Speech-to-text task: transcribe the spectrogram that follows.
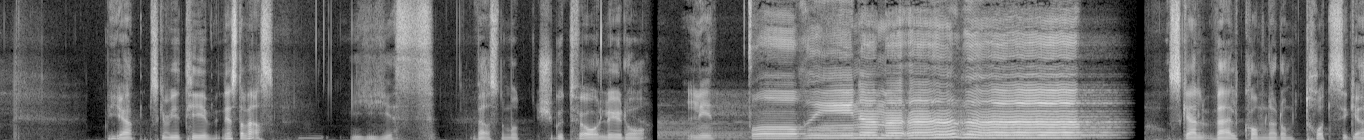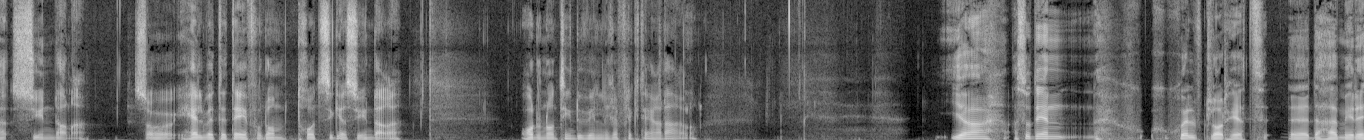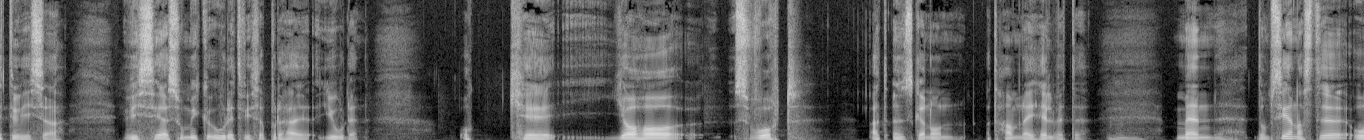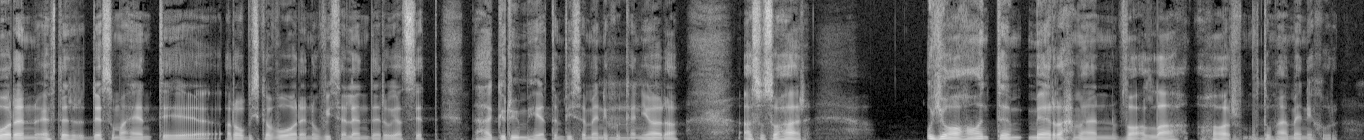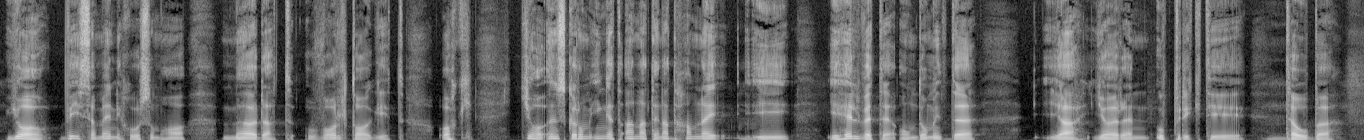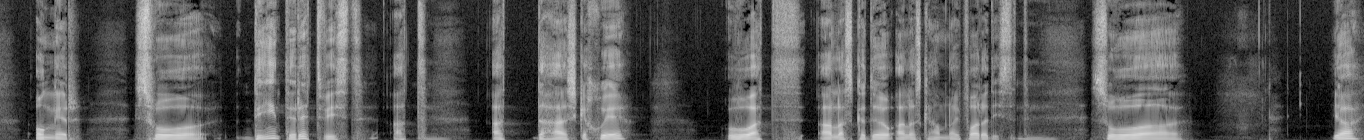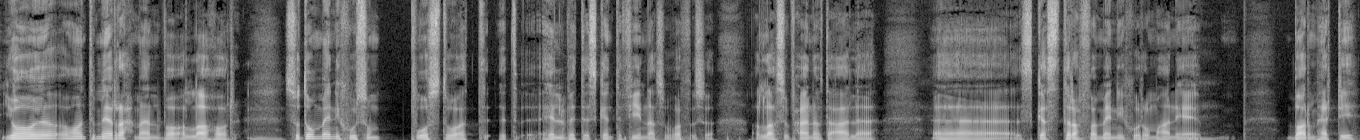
Ja, ska vi till nästa vers? Yes. Vers nummer 22 lyder Littorina ma'aba ska välkomna de trotsiga syndarna. Så helvetet är för de trotsiga syndare. Har du någonting du vill reflektera där eller? Ja, alltså det är en självklarhet. Eh, det här med rättvisa vi ser så mycket orättvisa på den här jorden. Och eh, jag har svårt att önska någon att hamna i helvete. Men de senaste åren efter det som har hänt i arabiska våren och vissa länder och jag har sett den här grymheten vissa människor kan Mm. göra. Alltså så här. Och jag har inte mer rahma än vad Allah har mot de här människorna. Jag visar människor som har mördat och våldtagit och jag önskar dem inget annat än att hamna i, i, i helvete om de inte ja, gör en uppriktig Mm. tauba, ånger. Så det är inte rättvist att Mm. det här ska ske och att alla ska dö och alla ska hamna i paradiset. Mm. Så ja, jag har inte mer rahma än vad Allah har. Mm. Så de människor som påstår att ett helvete ska inte finnas och varför så Allah subhanahu wa ta'ala eh, ska straffa människor om han är Mm. barmhärtig.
